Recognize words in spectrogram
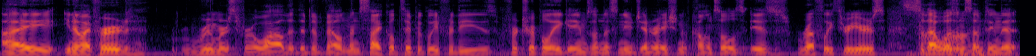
I, you know, I've heard rumors for a while that the development cycle typically for these for AAA games on this new generation of consoles is roughly three years. So, that wasn't something that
